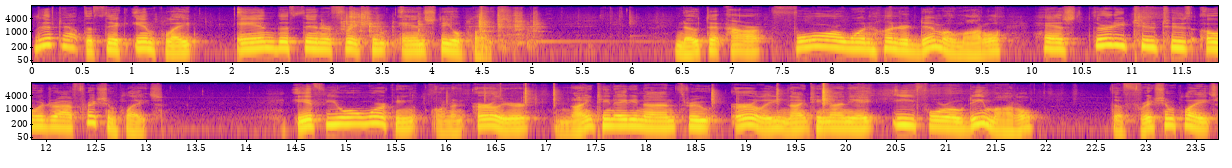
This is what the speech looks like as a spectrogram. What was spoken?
Lift out the thick end plate and the thinner friction and steel plates. Note that our 4R100 demo model has 32 tooth overdrive friction plates. If you are working on an earlier 1989 through early 1998 E4OD model, the friction plates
